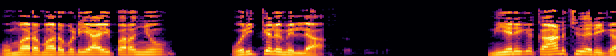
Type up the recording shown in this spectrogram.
ഉമർ മറുപടിയായി പറഞ്ഞു ഒരിക്കലുമില്ല. നീ എനിക്ക് കാണിച്ചു തരിക.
